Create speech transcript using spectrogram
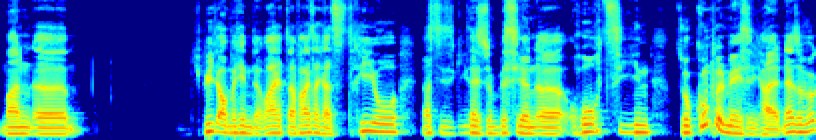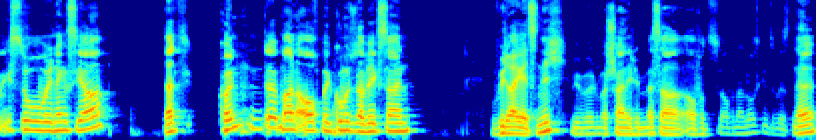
man äh, spielt auch mit den drei drei Fragezeichen als Trio, dass die sich gegenseitig so ein bisschen äh, hochziehen, so kumpelmäßig halt, ne? So wirklich so, wo du denkst, ja, das könnte man auch mit Kumpels unterwegs sein. Wir drei jetzt nicht, wir würden wahrscheinlich besser auf uns aufeinander losgehen, so schnell.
